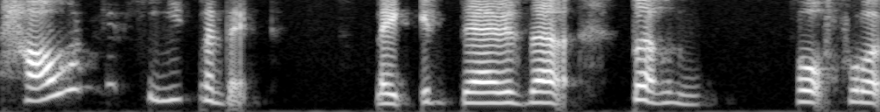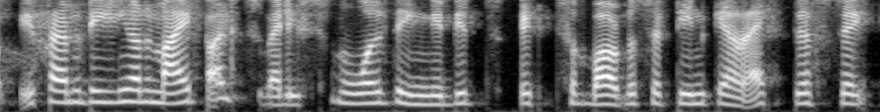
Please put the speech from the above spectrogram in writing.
how you keep with it? Like if there is a so for for if I'm taking on my part, it's a very small thing. It, it's it's about a certain characteristic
